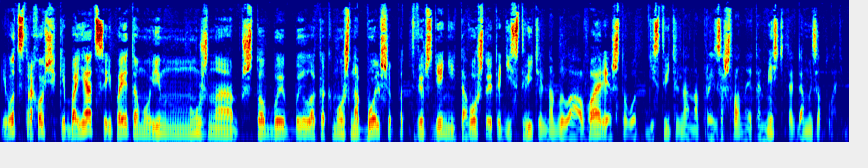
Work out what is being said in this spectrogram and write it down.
И вот страховщики боятся, и поэтому им нужно, чтобы было как можно больше подтверждений того, что это действительно была авария, что вот действительно она произошла на этом месте, тогда мы заплатим.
